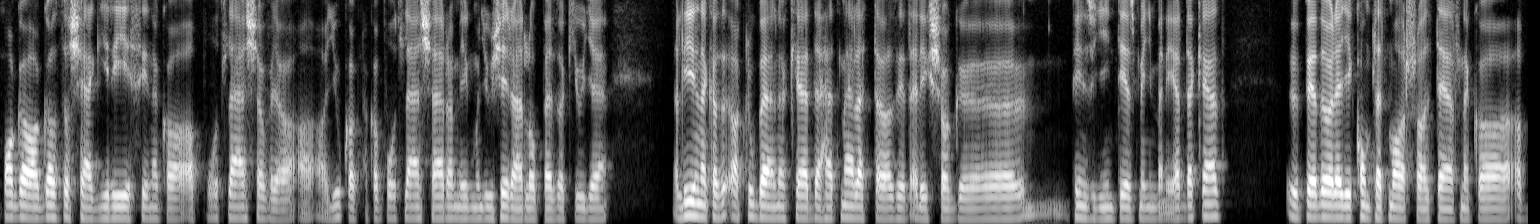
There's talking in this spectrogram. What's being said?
Maga a gazdasági részének a, a pótlása, vagy a, a, a lyukaknak a pótlására, még mondjuk Gerard López, aki ugye a Lille-nek az, a klubelnöke, de hát mellette azért elég sok pénzügyi intézményben érdekelt. Ő például egy komplet Marshall tervnek a, a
